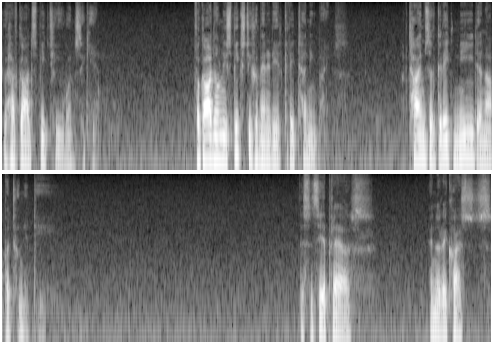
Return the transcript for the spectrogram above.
to have God speak to you once again. For God only speaks to humanity at great turning points, of times of great need and opportunity. the sincere prayers and the requests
